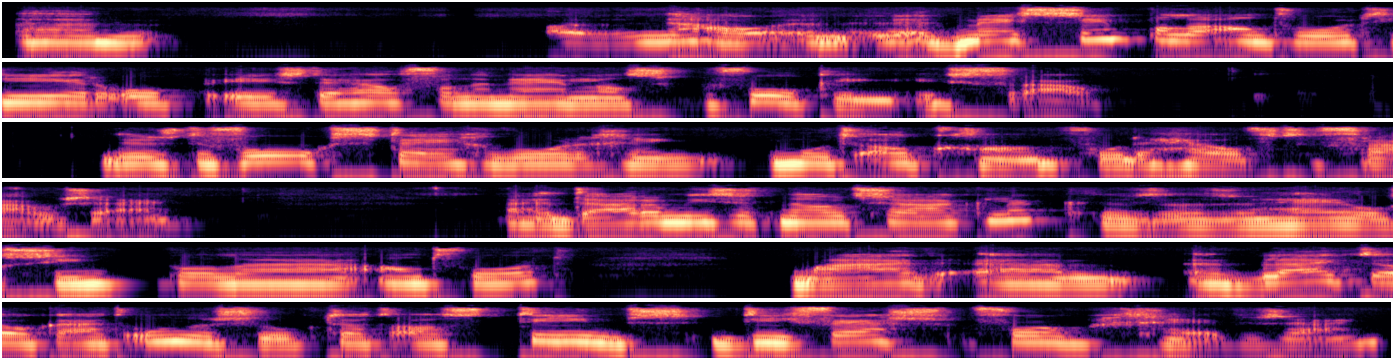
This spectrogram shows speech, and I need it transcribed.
Um, nou, het meest simpele antwoord hierop is: de helft van de Nederlandse bevolking is vrouw. Dus de volksvertegenwoordiging moet ook gewoon voor de helft vrouw zijn. Uh, daarom is het noodzakelijk. Dus dat is een heel simpel antwoord. Maar um, het blijkt ook uit onderzoek dat als teams divers vormgegeven zijn,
